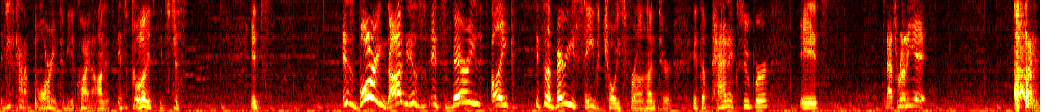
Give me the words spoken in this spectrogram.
It's just kind of boring to be quite honest. It's good. It's just, it's, it's boring, dog. It's it's very like it's a very safe choice for a hunter. It's a panic super. It's that's really it.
